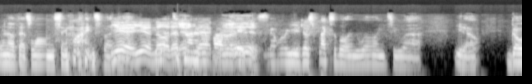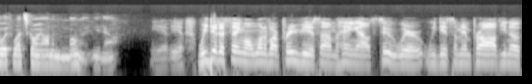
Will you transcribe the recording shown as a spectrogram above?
I don't know if that's along the same lines, but yeah, uh, yeah, no, that's that's kind of exactly. No, it is. you know, where you're just flexible and willing to, uh, you know, go with what's going on in the moment. You know. Yeah, yeah. We did a thing on one of our previous um, hangouts too, where we did some improv. You know,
